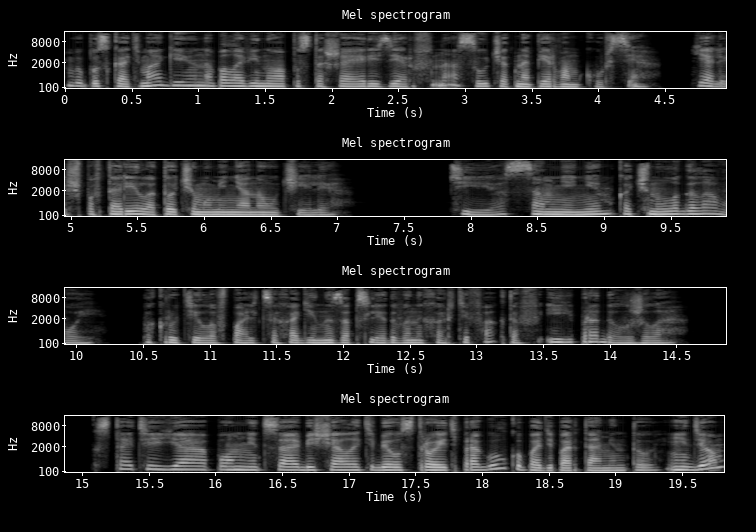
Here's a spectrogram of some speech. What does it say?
Выпускать магию, наполовину опустошая резерв, нас учат на первом курсе. Я лишь повторила то, чему меня научили». Тия с сомнением качнула головой, покрутила в пальцах один из обследованных артефактов и продолжила. «Кстати, я, помнится, обещала тебе устроить прогулку по департаменту. Идем?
